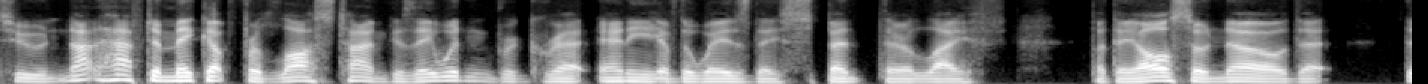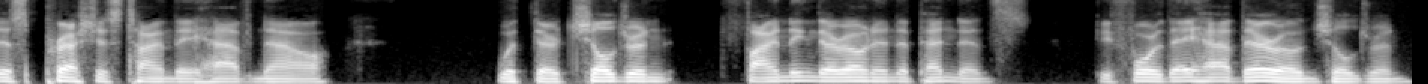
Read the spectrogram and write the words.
to not have to make up for lost time because they wouldn't regret any of the ways they spent their life. But they also know that this precious time they have now with their children finding their own independence before they have their own children,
